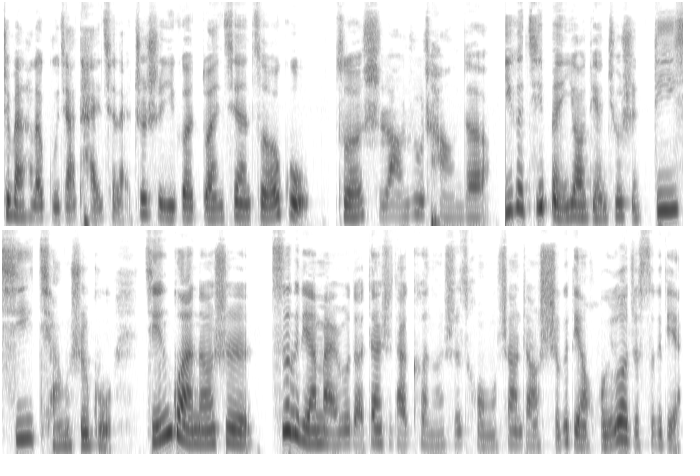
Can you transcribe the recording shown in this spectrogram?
去把它的股价抬起来，这是一个短线择股。择时啊入场的一个基本要点就是低吸强势股，尽管呢是四个点买入的，但是它可能是从上涨十个点回落这四个点。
